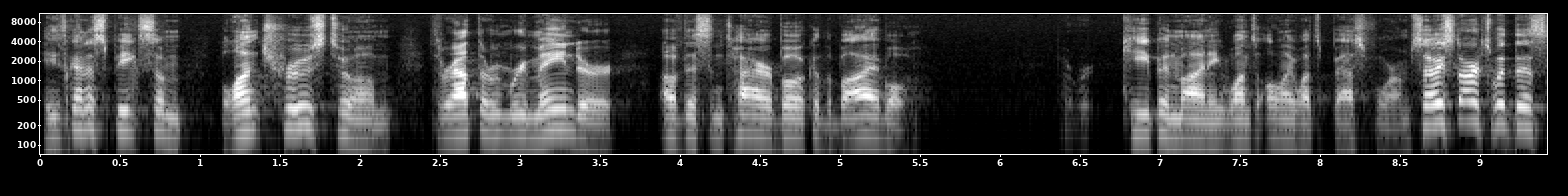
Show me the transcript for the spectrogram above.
He's going to speak some blunt truths to him throughout the remainder of this entire book of the Bible. But keep in mind, he wants only what's best for him. So he starts with this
